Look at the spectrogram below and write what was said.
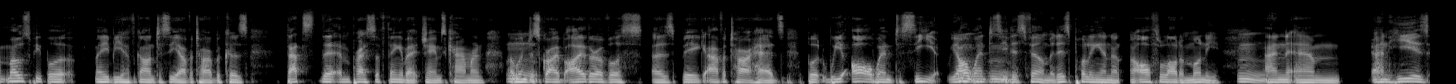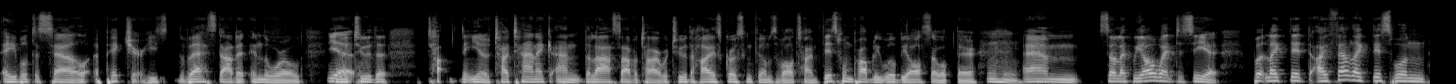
most people maybe have gone to see Avatar because that's the impressive thing about James Cameron. I wouldn't Mm. describe either of us as big Avatar heads, but we all went to see it. We all Mm, went to see mm. this film. It is pulling in an awful lot of money, Mm. and um, and he is able to sell a picture. He's the best at it in the world. You know, Yeah. two the top, you know, Titanic and The Last Avatar were two of the highest grossing films of all time. This one probably will be also up there. Mhm. Um, so like we all went to see it, but like that, I felt like this one,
